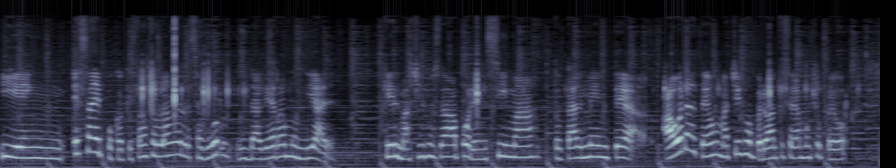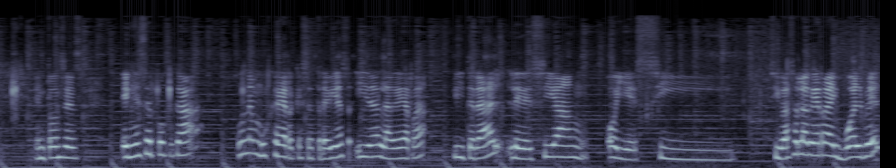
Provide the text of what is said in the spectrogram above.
Y en esa época que estamos hablando de la Segunda Guerra Mundial, que el machismo estaba por encima totalmente, ahora tenemos machismo, pero antes era mucho peor. Entonces, en esa época, una mujer que se atrevía a ir a la guerra, literal, le decían, oye, si si vas a la guerra y vuelves,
